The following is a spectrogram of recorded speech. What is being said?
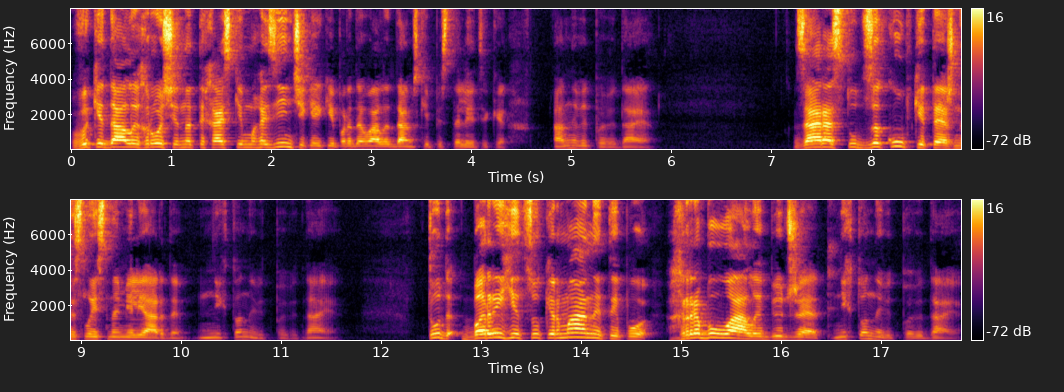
Викидали гроші на техаські магазинчики, які продавали дамські пістолетики, а не відповідає. Зараз тут закупки теж неслись на мільярди. Ніхто не відповідає. Тут бариги цукермани, типу, грабували бюджет, ніхто не відповідає.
